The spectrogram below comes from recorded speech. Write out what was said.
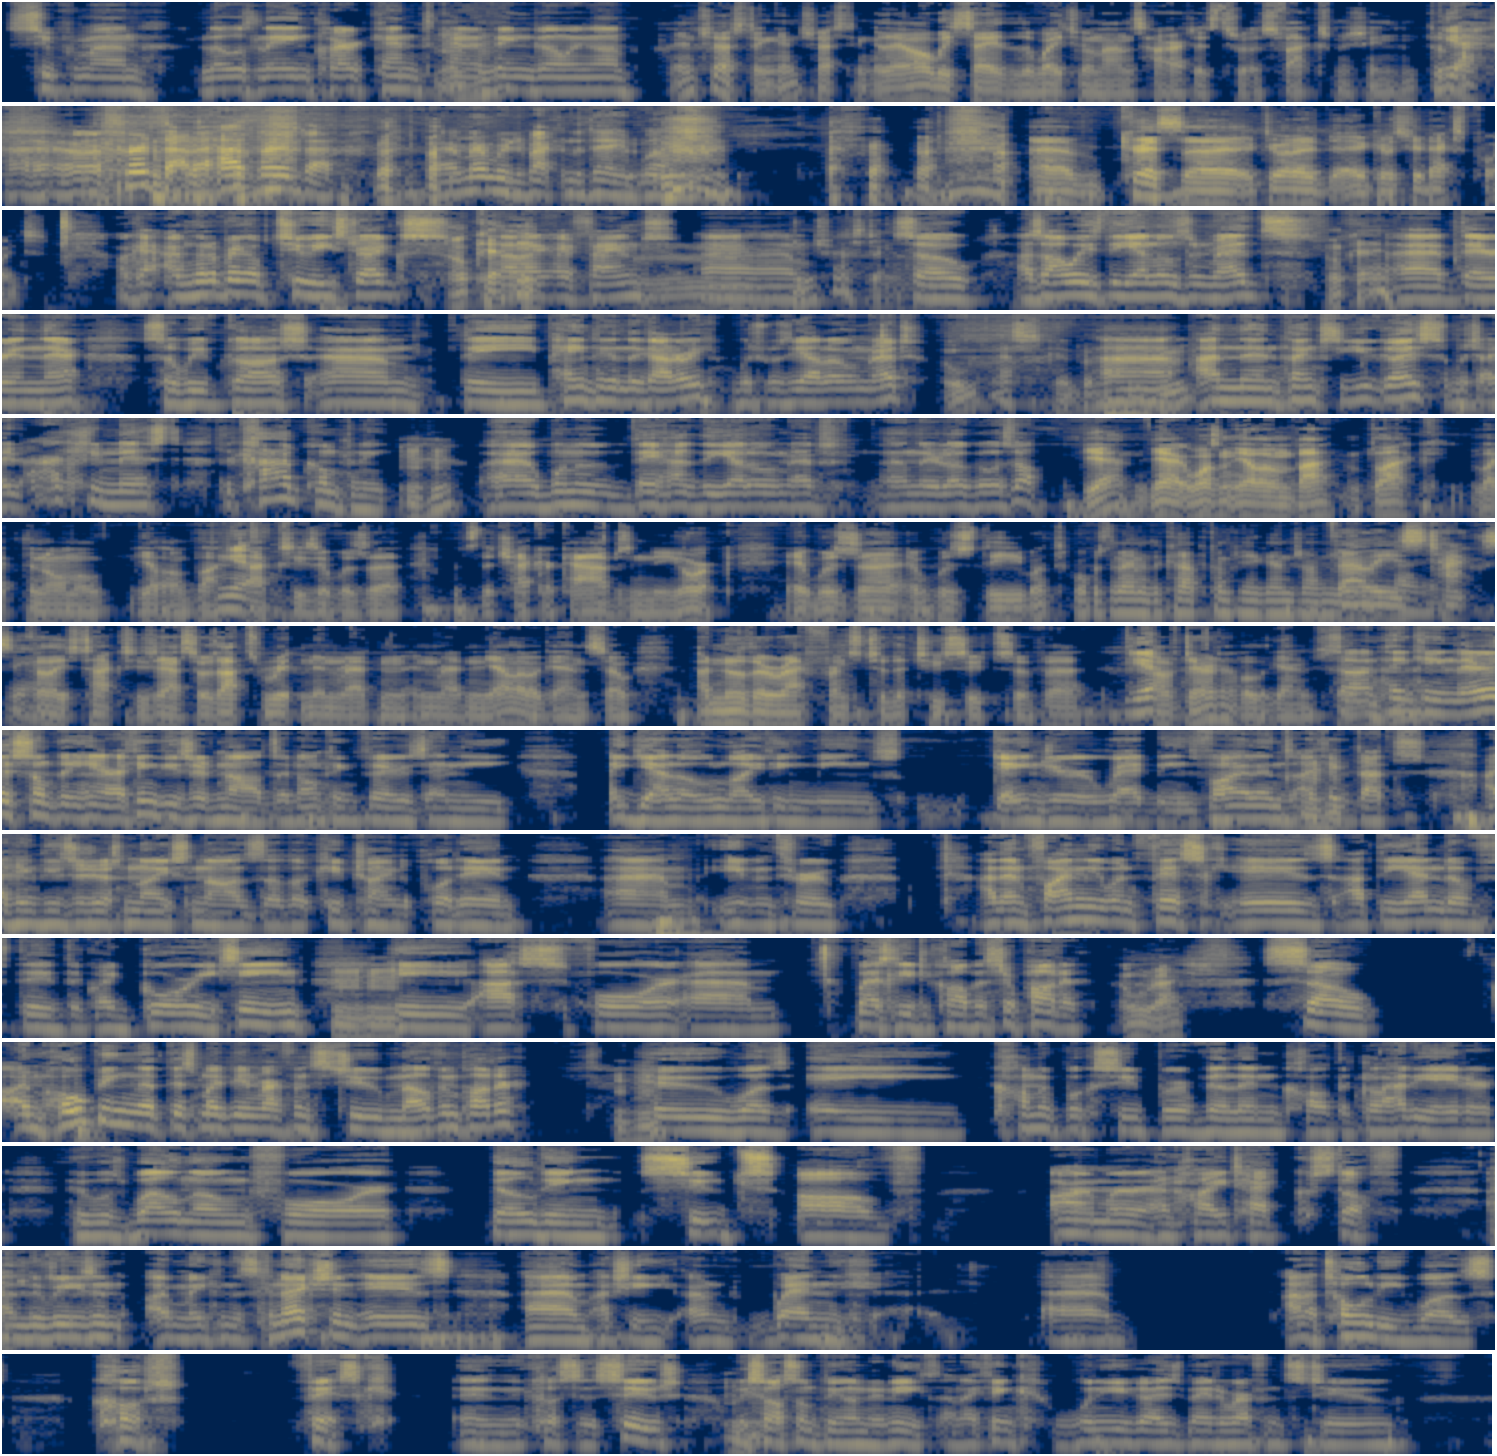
Superman, Lois Lane, Clark Kent kind Mhm. of thing going on. Interesting, interesting. They always say that the way to a man's heart is through his fax machine. Yeah. I, I've heard that. I have heard that. I remember it back in the day. Well, um, Chris, uh, do you want to uh, give us your next point? okay, I'm going to bring up two Easter eggs Okay. that I, I found. Mm, Um, interesting. so, as always, the yellows and reds. Okay. Uh, they're in there. So we've got um, the painting in the gallery, which was yellow and red. Oh, that's good one. Uh, And then thanks to you guys, which I actually missed, the cab company. Mhm. Uh, one of they had the yellow and red and their logo as well. yeah, yeah. It wasn't yellow and black, black like the normal yellow and black Yeah. taxis. It was uh, it's the checker cabs in New York. It was uh, it was the what what was the name of the cab company again, John? Valley's Taxi. Yeah. Valley's taxis. Yeah, so that's written in red and in red and yellow again. So another reference to the two suits of uh, Yeah. of Daredevil again. So I'm thinking there is something here. I think these are nods. I don't think there's any. A yellow lighting means danger. Red means violence. I think that's. I think these are just nice nods that they'll keep trying to put in, um, even through. And then finally, when Fisk is at the end of the, the quite gory scene, Mhm. he asks for um, Wesley to call Mr. Potter. Oh right. So I'm hoping that this might be in reference to Melvin Potter, Mhm. who was a comic book super villain called the Gladiator, who was well known for building suits of armor and high tech stuff. And the reason I'm making this connection is um, actually um, when uh, Anatoly was cut Fisk in Custer's suit, we saw something underneath. And I think one of you guys made a reference to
